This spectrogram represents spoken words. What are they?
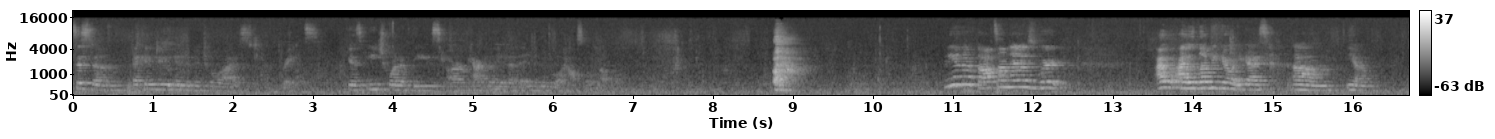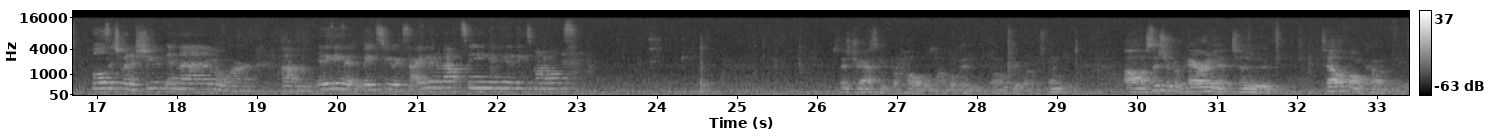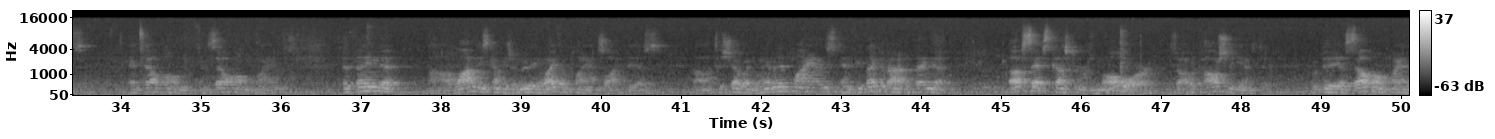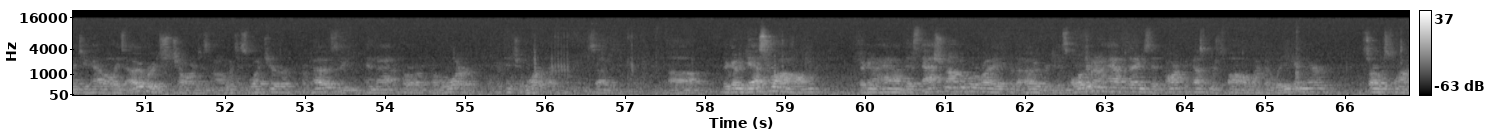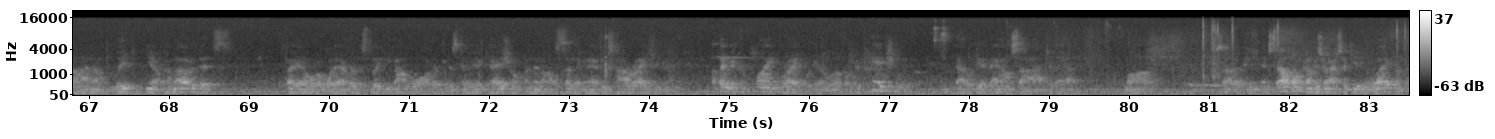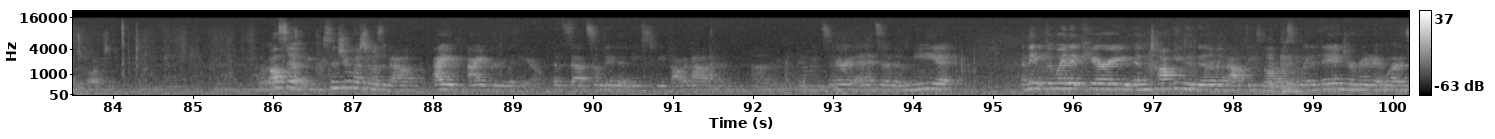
system that can do individualized rates, because each one of these are calculated at the individual household level. Any other thoughts on those? We're, I, I would love to hear what you guys, um, you know, holes that you wanna shoot in them, or, um, anything that makes you excited about seeing any of these models? Since you're asking for holes, I'll go ahead and volunteer what I was thinking. Uh, since you're comparing it to telephone companies and telephone and cell phone plans, the thing that, uh, a lot of these companies are moving away from plans like this, uh, to show unlimited plans, and if you think about it, the thing that upsets customers more, so I would caution against a cell phone plan that you have all these overage charges on, which is what you're proposing in that for, for water, potential water. So, uh, they're gonna guess wrong, they're gonna have this astronomical rate for the overages, or they're gonna have things that aren't the customer's fault, like a leak in their service line, a leak, you know, commode that's failed or whatever, that's leaking by water, but it's gonna be occasional, and then all of a sudden they're gonna have these high rates You again. I think the complaint rate will go up, or potentially, that would be a downside to that model. So, and, and cell phone companies are actually getting away from those types of. Also, since your question was about, I, I agree with you, that's, that's something that needs to be thought about and, um, and considered, and it's an immediate, I think the way that Cary, in talking to them about these models, the way that they interpreted it was,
